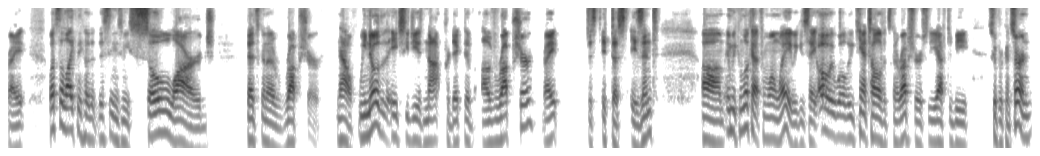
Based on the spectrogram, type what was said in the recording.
right? What's the likelihood that this thing's gonna be so large that it's gonna rupture? Now we know that the HCG is not predictive of rupture, right? Just it just isn't. Um, and we can look at it from one way. We can say, oh, well, we can't tell if it's going to rupture, so you have to be super concerned.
